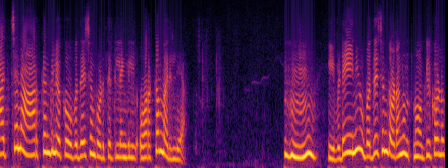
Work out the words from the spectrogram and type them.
അച്ഛൻ ആർക്കെങ്കിലും ഒക്കെ ഉപദേശം കൊടുത്തിട്ടില്ലെങ്കിൽ ഉറക്കം വരില്ല. ഇവിടെ ഇനി ഉപദേശം തുടങ്ങും. നോക്കിക്കോളൂ.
